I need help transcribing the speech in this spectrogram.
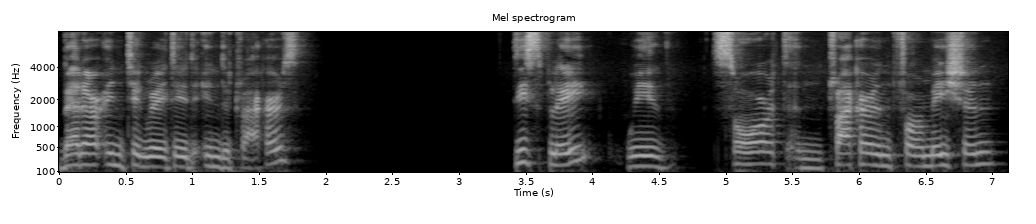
better integrated in the trackers. Display with sort and tracker information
